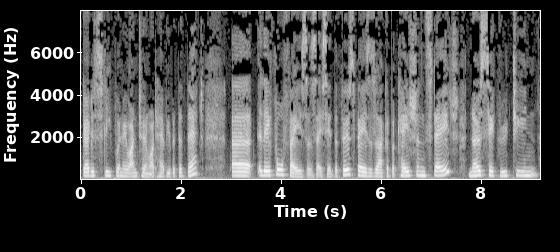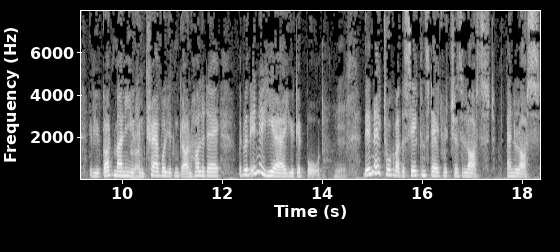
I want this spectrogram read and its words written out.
go to sleep when we want to and what have you, but that that uh, there are four phases, they said. The first phase is like a vacation stage, no set routine. If you've got money, you can travel, you can go on holiday, but within a year, you get bored. Yes. Then they talk about the second stage, which is lost and loss.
